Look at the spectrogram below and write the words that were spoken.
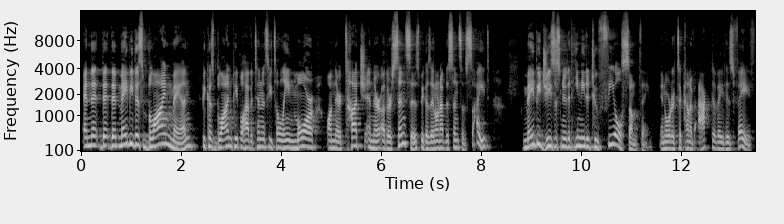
And that, that, that, maybe this blind man, because blind people have a tendency to lean more on their touch and their other senses because they don't have the sense of sight, maybe Jesus knew that he needed to feel something in order to kind of activate his faith.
